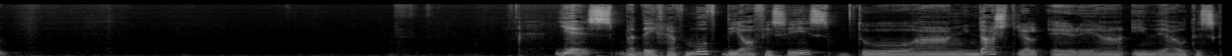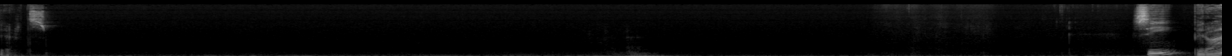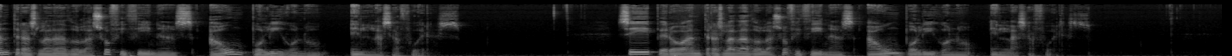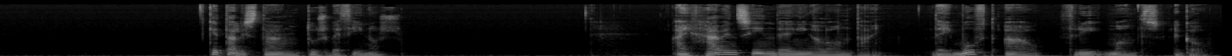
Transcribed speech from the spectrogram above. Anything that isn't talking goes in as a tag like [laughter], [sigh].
Yes, but they have moved the offices to an industrial area in the outskirts. Sí, pero han trasladado las oficinas a un polígono en las afueras. Sí, pero han trasladado las oficinas a un polígono en las afueras. ¿Qué tal están tus vecinos? I haven't seen them in a long time. They moved out three months ago.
